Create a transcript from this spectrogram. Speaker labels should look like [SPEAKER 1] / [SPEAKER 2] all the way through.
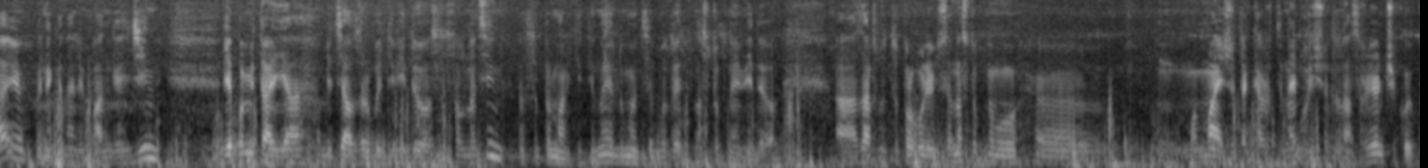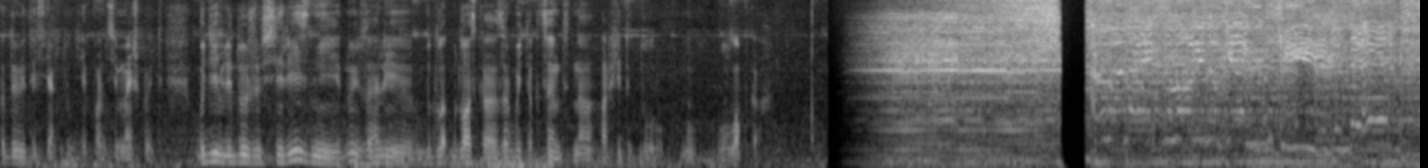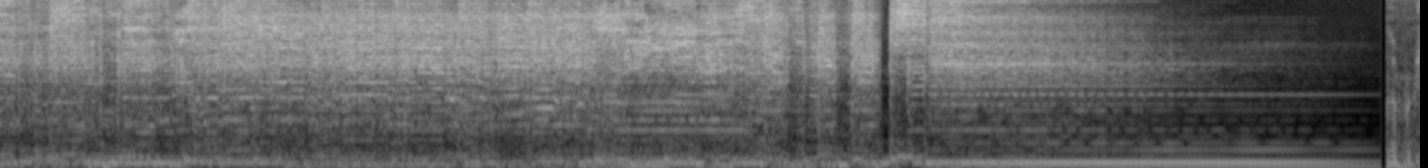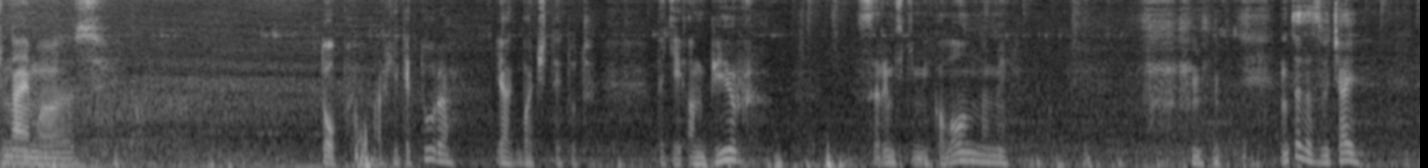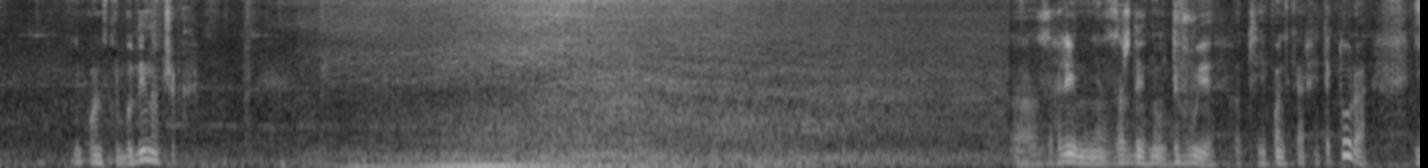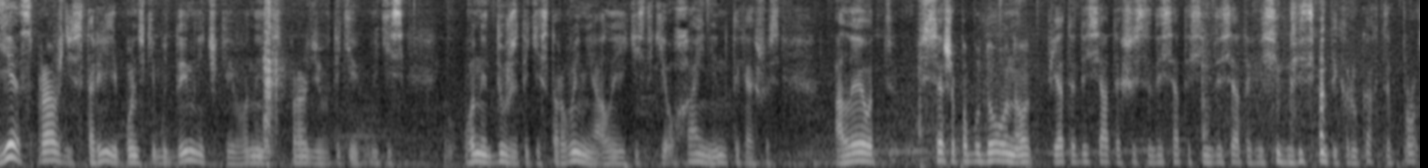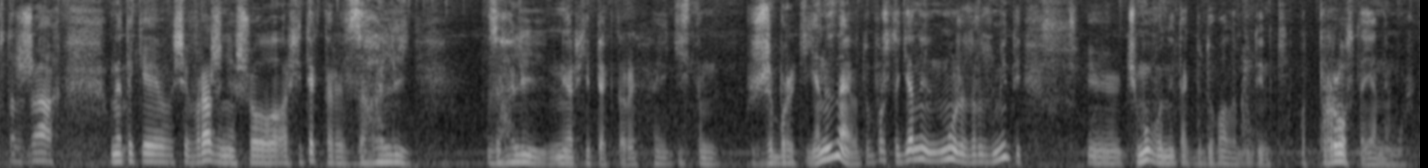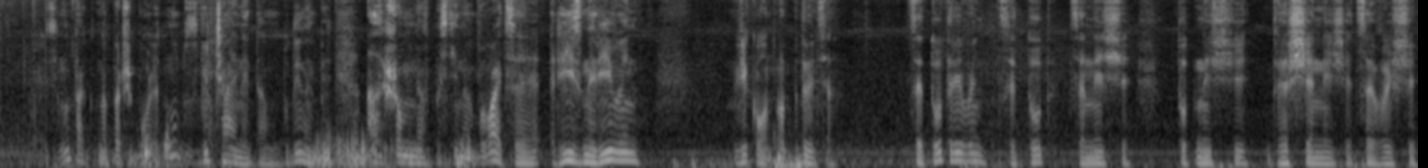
[SPEAKER 1] вітаю! Ви на каналі Пан Гайджін. Я пам'ятаю, я обіцяв зробити відео стосовно цін на супермаркеті. Ну, я думаю, це буде наступне відео. А зараз ми тут прогулюємося в наступному, е, майже так кажуть, найближче до нас райончику і подивитись, як тут японці мешкають. Будівлі дуже всі різні. Ну і взагалі, будь ласка, зробіть акцент на архітектуру. Ну, в лапках. Починаємо з топ архітектура. Як бачите, тут такий ампір з римськими колоннами. Ну це зазвичай японський будиночок. Е, Взагалі мене завжди ну, дивує от японська архітектура. Є справжні старі японські будиночки, вони справді такі якісь, вони дуже такі старовинні, але якісь такі охайні, ну таке щось. Але от все, що побудовано от 50-х, 60-х, 70-х, 80-х роках, це просто жах. У мене таке ще враження, що архітектори взагалі, взагалі не архітектори, а якісь там жебраки. Я не знаю, от просто я не можу зрозуміти, чому вони так будували будинки. От просто я не можу. Ну так, на перший погляд, ну звичайний там будинок, але що мене постійно вбиває, це різний рівень вікон. От подивіться, це тут рівень, це тут, це нижче, тут нижче, ще нижче, це вище.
